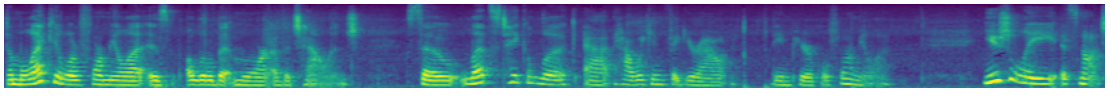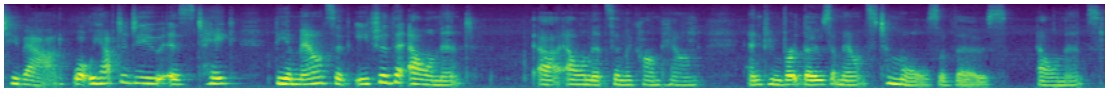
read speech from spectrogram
The molecular formula is a little bit more of a challenge. So let's take a look at how we can figure out the empirical formula. Usually it's not too bad. What we have to do is take the amounts of each of the element uh, elements in the compound and convert those amounts to moles of those elements.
